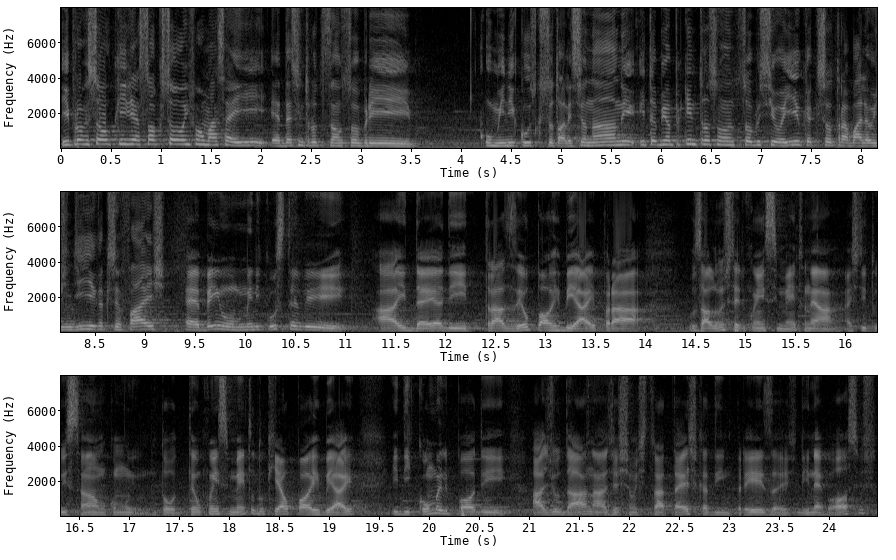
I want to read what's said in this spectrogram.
E professor, eu queria só que o senhor informasse aí é, dessa introdução sobre o mini curso que o senhor está lecionando e, e, também uma pequena introdução sobre o senhor aí, o que é que o senhor trabalha hoje em dia, o que é que o senhor faz. É, bem, o mini curso teve a ideia de trazer o Power BI para os alunos terem conhecimento, né, a instituição como um todo, ter o um conhecimento do que é o Power BI e de como ele pode ajudar na gestão estratégica de empresas, de negócios.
